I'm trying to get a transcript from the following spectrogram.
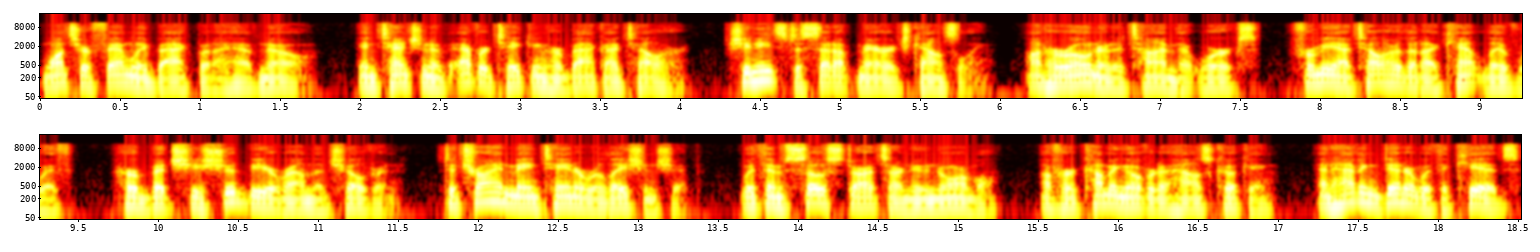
wants her family back, but I have no intention of ever taking her back. I tell her she needs to set up marriage counseling on her own at a time that works. For me, I tell her that I can't live with her, but she should be around the children to try and maintain a relationship with them. So starts our new normal of her coming over to house cooking and having dinner with the kids,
